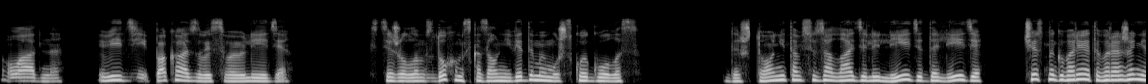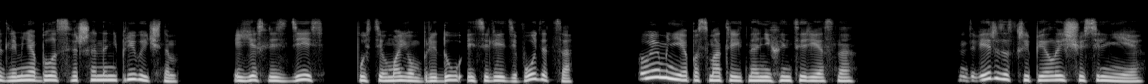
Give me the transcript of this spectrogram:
«Ладно, веди, показывай свою леди», — с тяжелым вздохом сказал неведомый мужской голос. Да что они там все заладили, леди да леди. Честно говоря, это выражение для меня было совершенно непривычным. И если здесь, пусть и в моем бреду, эти леди водятся, то и мне посмотреть на них интересно. Дверь заскрипела еще сильнее.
